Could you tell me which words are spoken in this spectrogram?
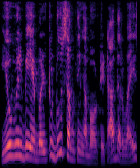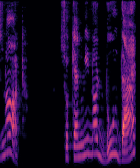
you will be able to do something about it, otherwise, not. So, can we not do that?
